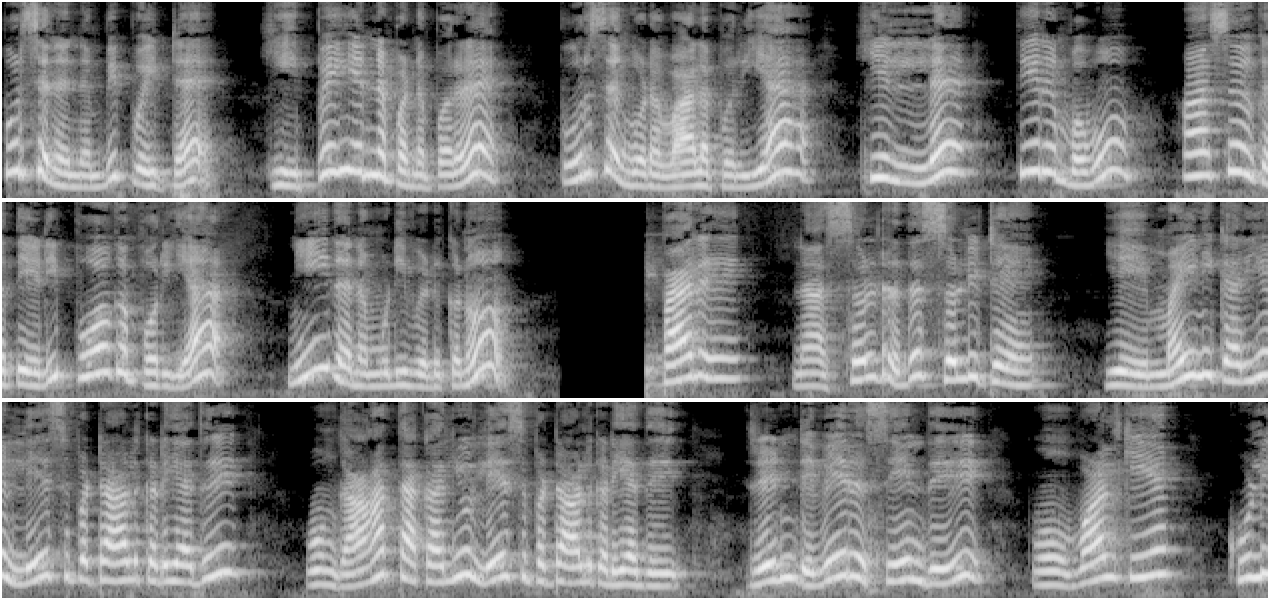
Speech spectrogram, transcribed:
புருஷனை நம்பி போயிட்ட. இப்போ என்ன பண்ண போகிற புருஷன் கூட வாழ போறியா? இல்லை திரும்பவும் அசோக தேடி போக போறியா? நீ தானே முடிவெடுக்கணும் பாரு நான் சொல்கிறத சொல்லிட்டேன். ஏ மைனிக்காரியும் லேசுப்பட்ட ஆள் கிடையாது. உங்கள் ஆத்தாக்காரியும் லேசுப்பட்ட ஆள் கிடையாது. ரெண்டு பேரும் சேர்ந்து உன் வாழ்க்கையை குழி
